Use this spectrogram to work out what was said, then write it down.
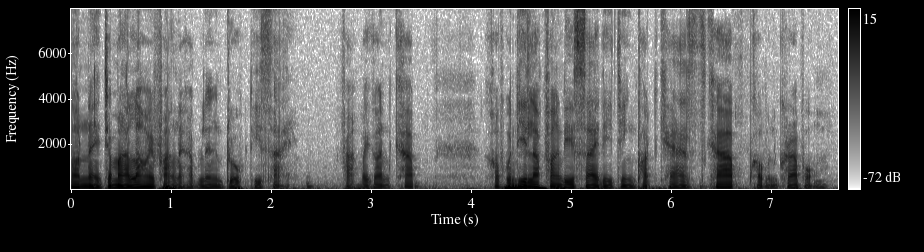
ตอนไหนจะมาเล่าให้ฟังนะครับ เรื่องดรูกดีไซน์ฝากไว้ก่อนครับ ขอบคุณที่รับฟังดีไซน์ดีจริงพอดแคสต์ครับ ขอบคุณครับผม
